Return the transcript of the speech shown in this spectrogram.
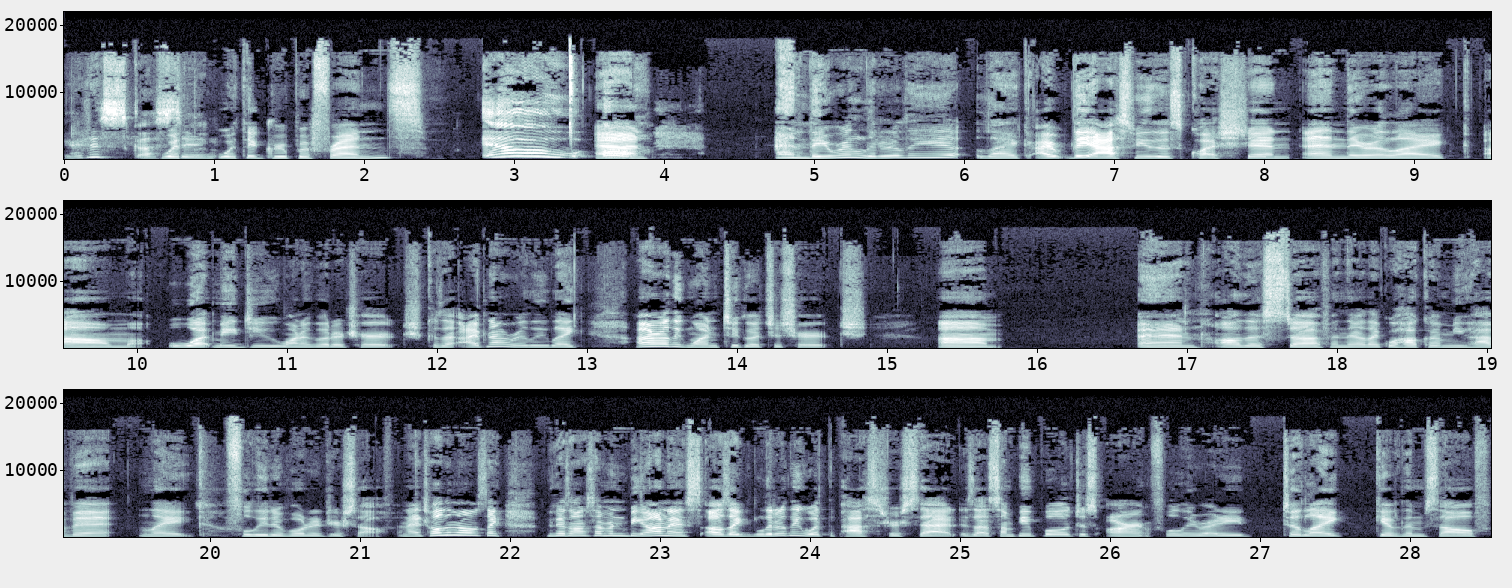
you're disgusting. with a group of friends, Ew. and oh, and they were literally like, I they asked me this question, and they were like, um, what made you want to go to church? Because I'm not really like I don't really want to go to church, um, and all this stuff, and they're like, well, how come you haven't like fully devoted yourself? And I told them I was like, because honestly, I'm gonna be honest. I was like, literally, what the pastor said is that some people just aren't fully ready to like give themselves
